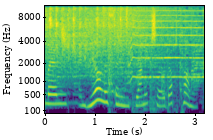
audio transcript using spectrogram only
Element, and you're listening to TronicShow.com.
